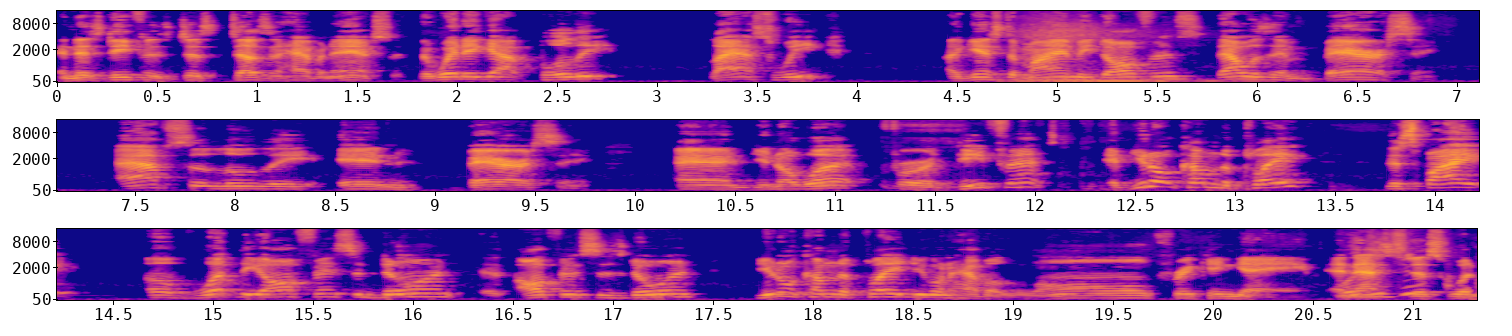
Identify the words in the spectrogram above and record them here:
and this defense just doesn't have an answer. The way they got bullied last week against the Miami Dolphins, that was embarrassing. Absolutely embarrassing. And you know what? For a defense, if you don't come to play, despite of what the offense is doing, offense is doing, you don't come to play, you're going to have a long freaking game, and Well, that's you- just what.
